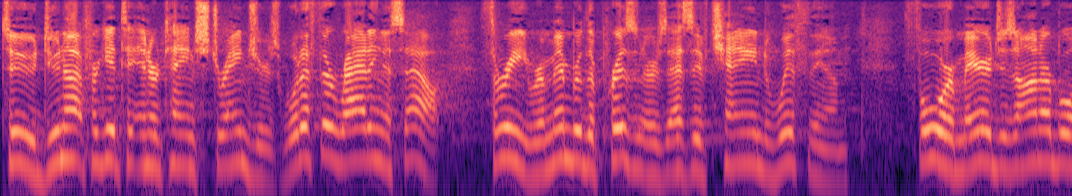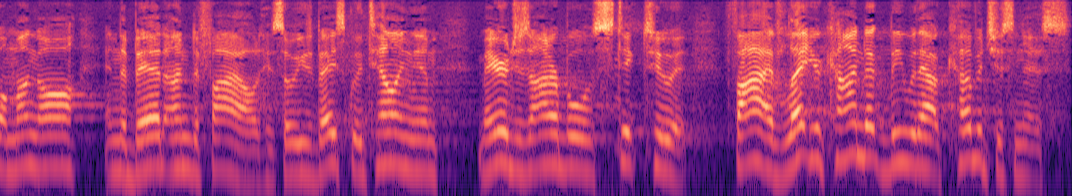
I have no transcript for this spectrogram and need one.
Two, do not forget to entertain strangers. What if they're ratting us out? Three, remember the prisoners as if chained with them. Four, marriage is honorable among all, and the bed undefiled. So he's basically telling them marriage is honorable, stick to it. Five, let your conduct be without covetousness.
